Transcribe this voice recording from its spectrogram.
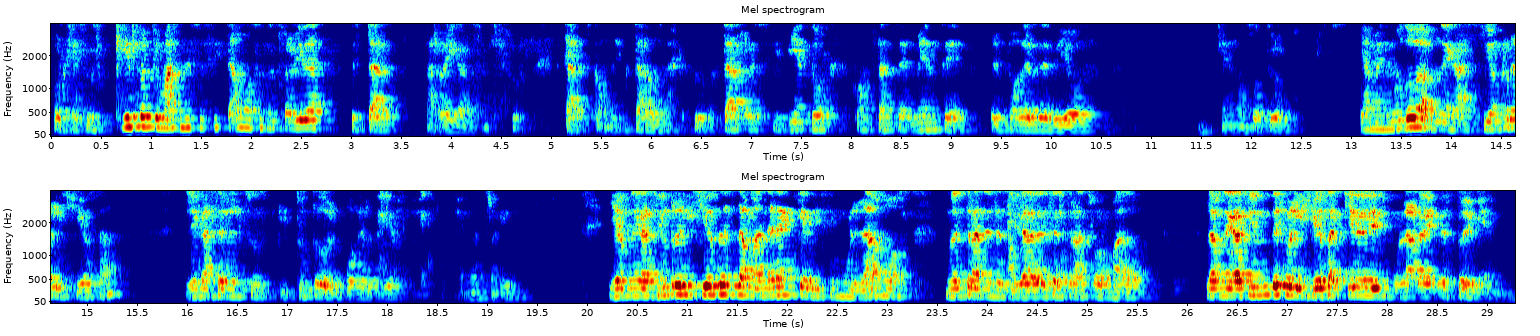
por Jesús. ¿Qué es lo que más necesitamos en nuestra vida? Estar arraigados en Jesús. Estar conectados a Jesús. Estar recibiendo constantemente el poder de Dios en nosotros. Y a menudo abnegación religiosa llega a ser el sustituto del poder de Dios en nuestra vida. Y abnegación religiosa es la manera en que disimulamos nuestra necesidad de ser transformados. La abnegación religiosa quiere disimular de estoy bien,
